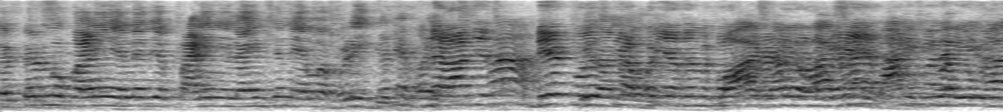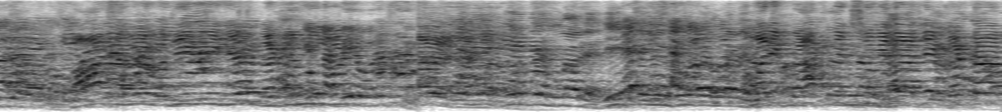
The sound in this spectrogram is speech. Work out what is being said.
ગટરનું પાણી અને જે પાણીની લાઈન છે ને એમાં ભળી ગયું. અને આ જે બે વર્ષથી આ ફરિયાદ અમે. પાણી પીવાય એવું હવે વધી ગઈ છે ગટરનું બે પાણી વર્ષથી આવે છે. ગુણગાન મારે રીત અને ગુણગાન મારે. અમારી પ્રાથમિક સુવિધા છે ગટર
